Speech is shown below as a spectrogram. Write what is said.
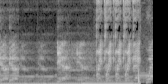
yeah, yeah, yeah, yeah. Break, break, break, break that. Ways.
